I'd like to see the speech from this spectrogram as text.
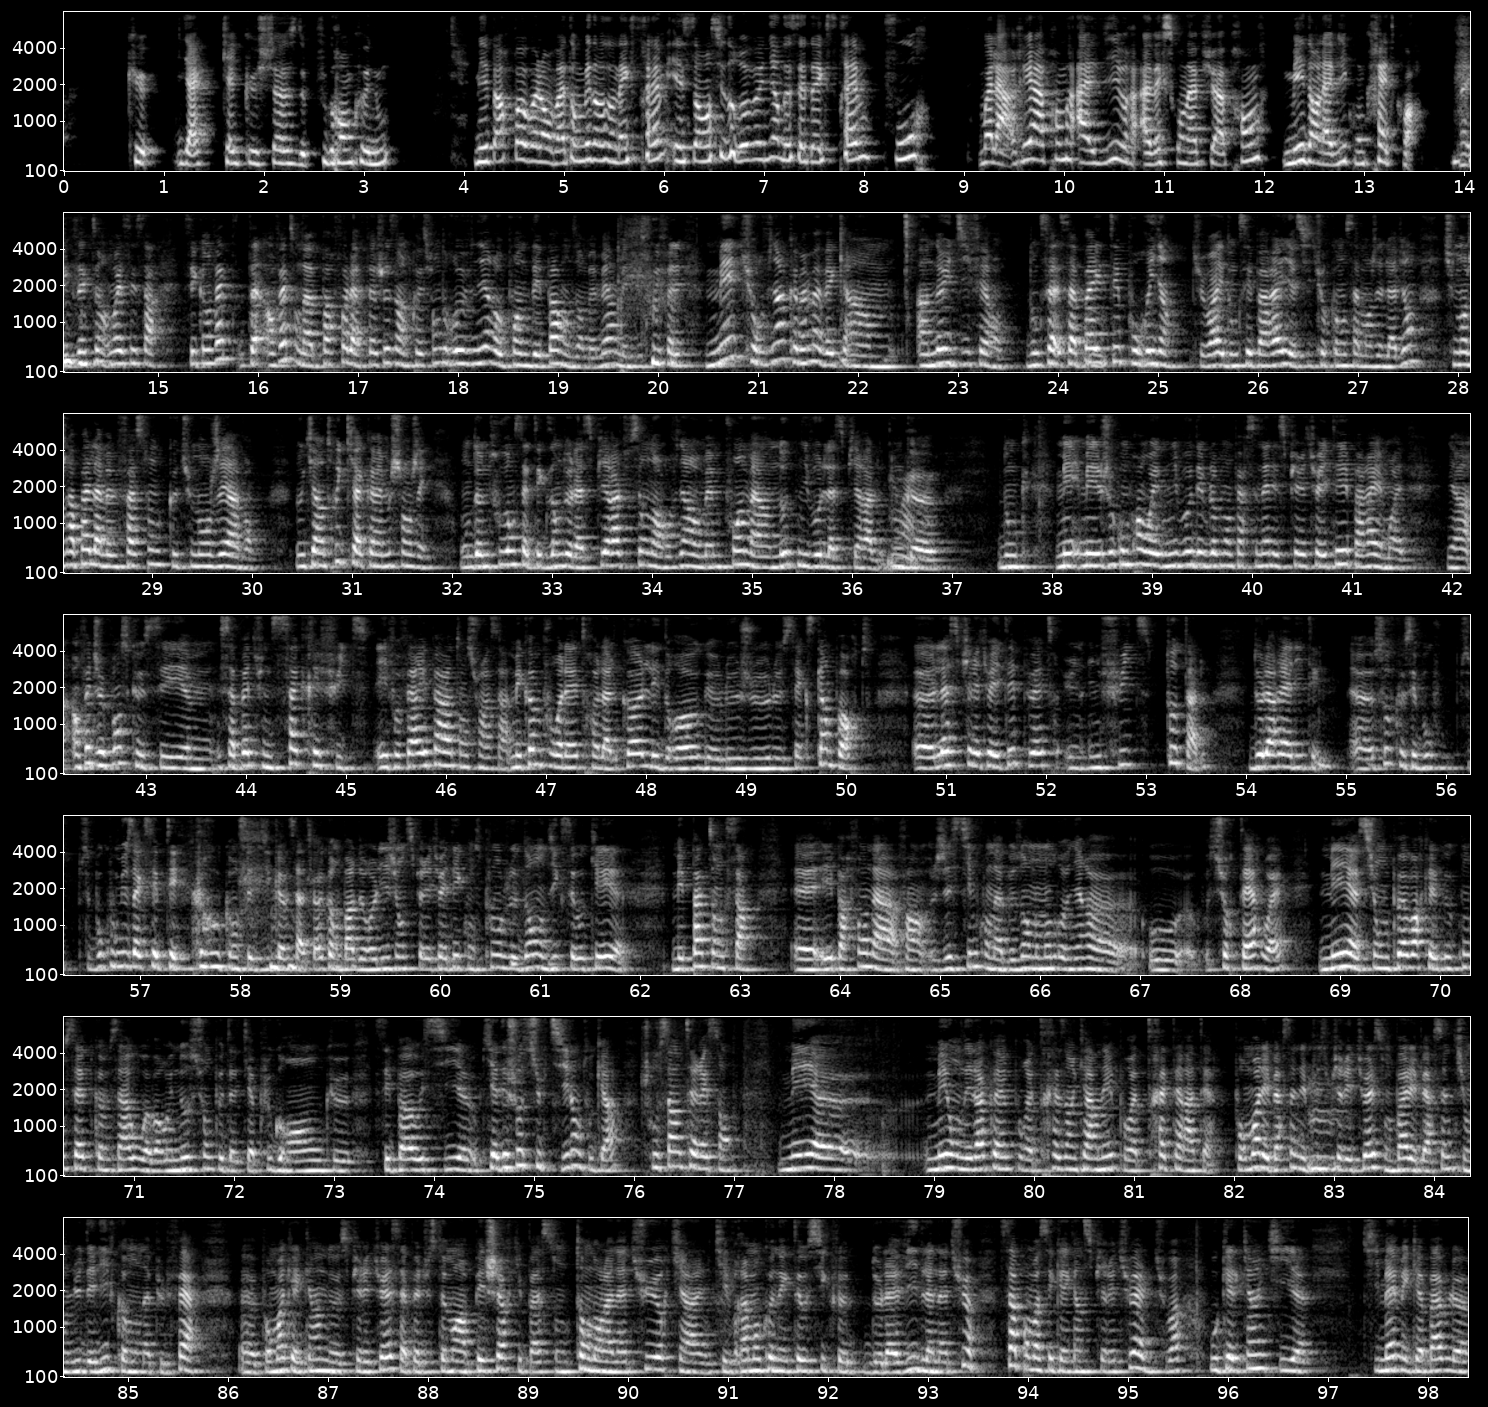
que il y a quelque chose de plus grand que nous. Mais parfois, voilà, on va tomber dans un extrême et c'est ensuite revenir de cet extrême pour voilà, réapprendre à vivre avec ce qu'on a pu apprendre, mais dans la vie concrète, quoi. exactement, ouais, c'est ça. C'est qu'en fait, en fait, on a parfois la fâcheuse impression de revenir au point de départ en disant, mais merde, mais du coup, il fallait. Mais tu reviens quand même avec un, un œil différent. Donc, ça n'a pas été pour rien, tu vois. Et donc, c'est pareil, si tu recommences à manger de la viande, tu mangeras pas de la même façon que tu mangeais avant. Donc, il y a un truc qui a quand même changé. On donne souvent cet exemple de la spirale, tu sais, on en revient au même point, mais à un autre niveau de la spirale. Donc, euh, donc mais, mais je comprends, ouais, niveau développement personnel et spiritualité, pareil, moi en fait, je pense que c'est, euh, ça peut être une sacrée fuite et il faut faire hyper attention à ça. Mais comme pourrait l'être l'alcool, les drogues, le jeu, le sexe, qu'importe, euh, la spiritualité peut être une, fuite totale de la réalité. Euh, sauf que c'est beaucoup, beaucoup mieux accepté quand, quand c'est dit comme ça. Tu vois, quand on parle de religion, de spiritualité, qu'on se plonge dedans, on dit que c'est ok, mais pas tant que ça. Euh, et parfois, on a, enfin, j'estime qu'on a besoin un moment de revenir euh, au, sur Terre, ouais. Mais euh, si on peut avoir quelques concepts comme ça, ou avoir une notion peut-être qu'il y a plus grand, ou que c'est pas aussi, qu'il y a des choses subtiles en tout cas, je trouve ça intéressant. Mais mais on est là quand même pour être très incarné, pour être très terre à terre. Pour moi, les personnes les plus mm. spirituelles sont pas les personnes qui ont lu des livres comme on a pu le faire. Euh, pour moi, quelqu'un de spirituel, ça peut être justement un pêcheur qui passe son temps dans la nature, qui, a, qui est vraiment connecté au cycle de la vie, de la nature. Ça, pour moi, c'est quelqu'un de spirituel, tu vois. Ou quelqu'un qui, euh, qui même est capable euh,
